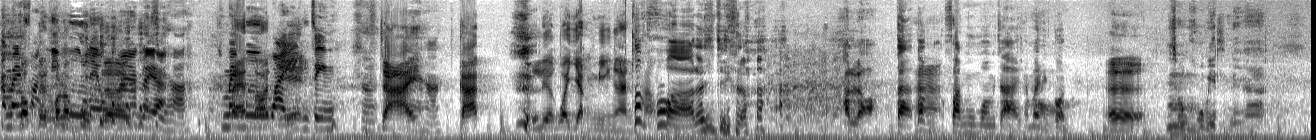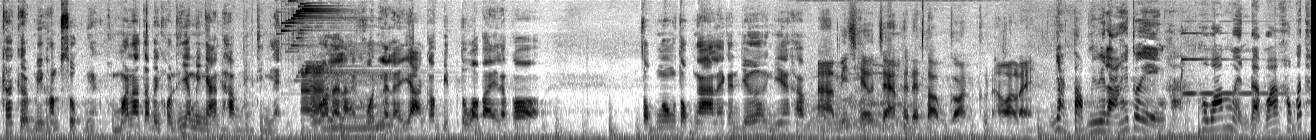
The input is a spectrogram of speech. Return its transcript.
ทำไมตบฝั่งกันนี้คนละมืปุ่อมเร็วเลย มากเลยอะทำไมแต่มืตออนไวนี้จริงจ่ายกักเลือกว่ายังมีงานต้องทขวาแล้วจริงๆแล้ว อันเหรอ แต่ต้องฟังมุมมองจ่ายทำไมถึงกดำ เออ ช่วงโควิดเนี่ยก็ถ้าเกิดมีความสุขเนี่ย ผมว่าน่าจะเป็นคนที่ยังมีงานทำจริง ๆ แหละ อ่า เพราะว่าหลาย ๆ คนหลาย ๆ อย่างก็ปิดตัวไปแล้วก็ตกงงตกงานอะไรกันเยอะอย่างเงี้ยครับ อ่ามิเชลแจมถ้าได้ตอบก่อนคุณเอาอะไร อยากตอบมีเวลาให้ตัวเองค่ะ เพราะว่าเหมือนแบบว่าเขาก็ท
